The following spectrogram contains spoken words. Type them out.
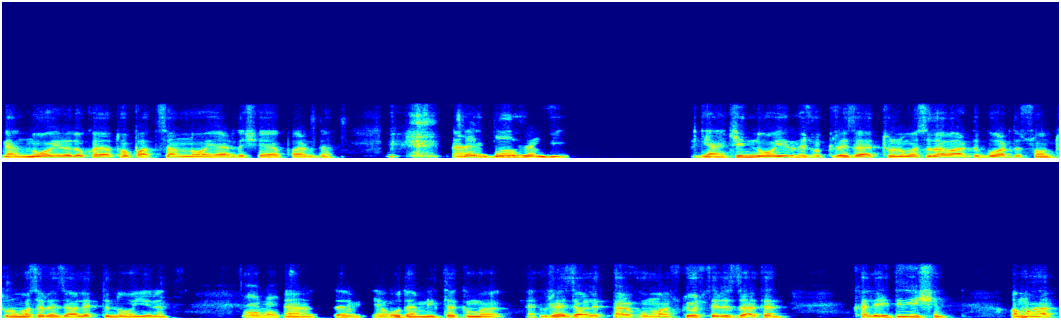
Yani Neuer'e de o kadar top atsan Neuer de şey yapardı. Yani, çok doğru. Yani ki Neuer'in de çok rezalet turnuvası da vardı bu arada. Son turnuvası rezaletti Neuer'in. Evet. Yani, yani o da milli takımı rezalet performans gösterir zaten kaleyi değişin. Ama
